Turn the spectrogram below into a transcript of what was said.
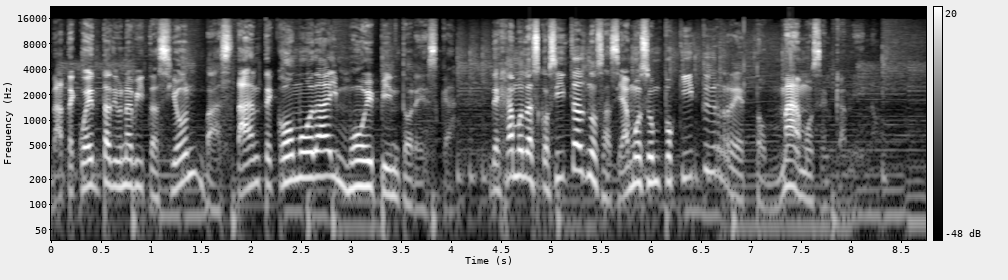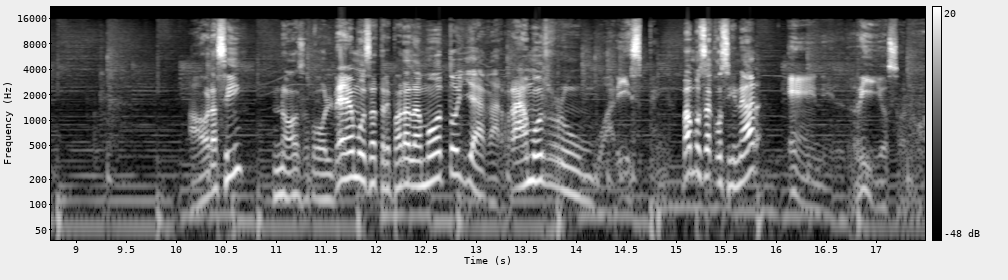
Date cuenta de una habitación bastante cómoda y muy pintoresca. Dejamos las cositas, nos aseamos un poquito y retomamos el camino. Ahora sí, nos volvemos a trepar a la moto y agarramos rumbo a Arispe. Vamos a cocinar en el río Sonora.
